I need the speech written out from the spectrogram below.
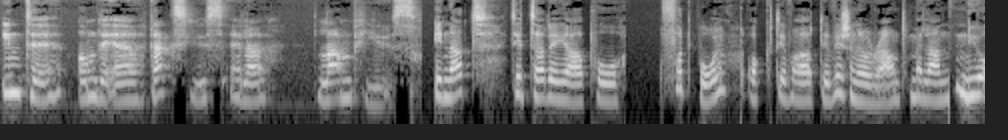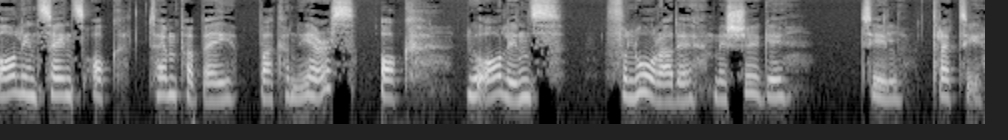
Inte om det är dagsljus eller lampljus. I natt tittade jag på fotboll och det var divisional round mellan New Orleans Saints och Tampa Bay Buccaneers. Och New Orleans förlorade med 20 till 30.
